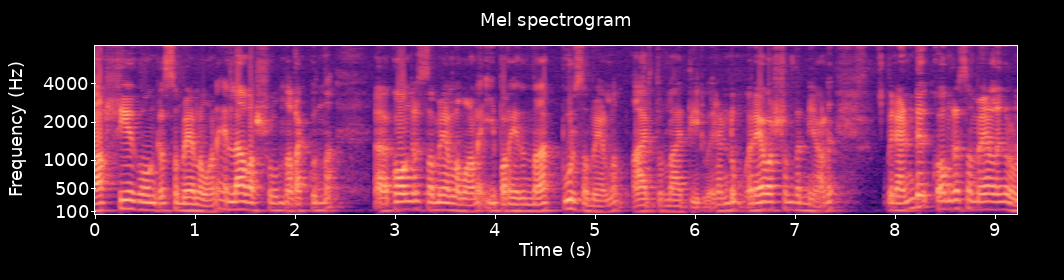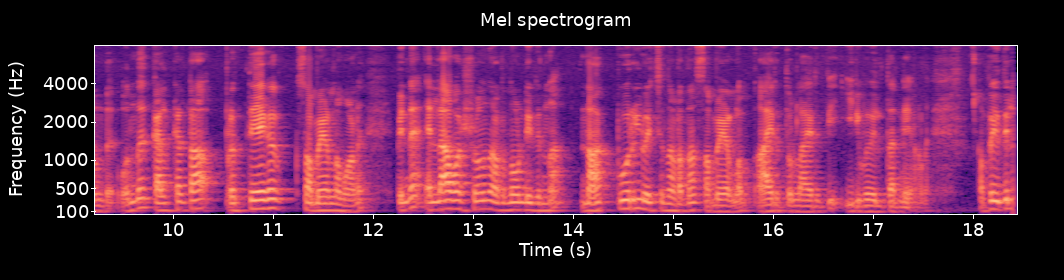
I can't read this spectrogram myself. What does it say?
വാർഷിക കോൺഗ്രസ് സമ്മേളനമാണ് എല്ലാ വർഷവും നടക്കുന്ന കോൺഗ്രസ് സമ്മേളനമാണ് ഈ പറയുന്ന നാഗ്പൂർ സമ്മേളനം ആയിരത്തി തൊള്ളായിരത്തി ഇരുപത് രണ്ടും ഒരേ വർഷം തന്നെയാണ്. രണ്ട് കോൺഗ്രസ് സമ്മേളനങ്ങളുണ്ട്. ഒന്ന് കൽക്കട്ട പ്രത്യേക സമ്മേളനമാണ്. പിന്നെ എല്ലാ വർഷവും നടന്നുകൊണ്ടിരുന്ന നാഗ്പൂരിൽ വെച്ച് നടന്ന സമ്മേളനം ആയിരത്തി തൊള്ളായിരത്തി ഇരുപതിൽ തന്നെയാണ്. അപ്പൊ ഇതിൽ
